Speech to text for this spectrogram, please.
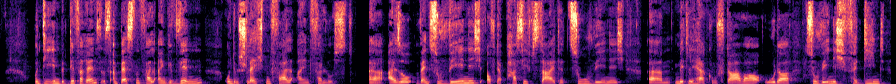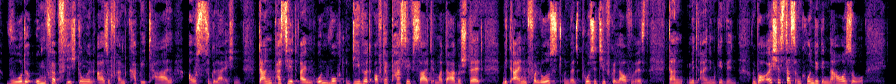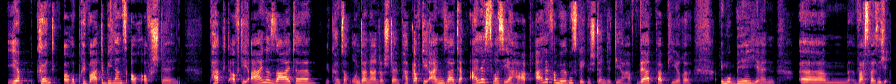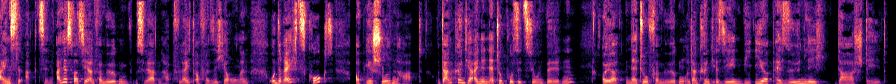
Und die Differenz ist am besten Fall ein Gewinn und im schlechten Fall ein Verlust. Äh, also wenn zu wenig auf der Passivseite, zu wenig ähm, Mittelherkunft da war oder zu wenig verdient wurde, um Verpflichtungen, also Fremdkapital auszugleichen. Dann passiert eine Unwucht und die wird auf der Passivseite immer dargestellt mit einem Verlust und wenn es positiv gelaufen ist, dann mit einem Gewinn. Und bei euch ist das im Grunde genauso. Ihr könnt eure private Bilanz auch aufstellen. Packt auf die eine Seite, ihr könnt es auch untereinander stellen, packt auf die eine Seite alles, was ihr habt, alle Vermögensgegenstände, die ihr habt, Wertpapiere, Immobilien, ähm, was weiß ich, Einzelaktien, alles, was ihr an Vermögenswerten habt, vielleicht auch Versicherungen. Und rechts guckt, ob ihr Schulden habt. Und dann könnt ihr eine Nettoposition bilden, euer Nettovermögen, und dann könnt ihr sehen, wie ihr persönlich dasteht.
